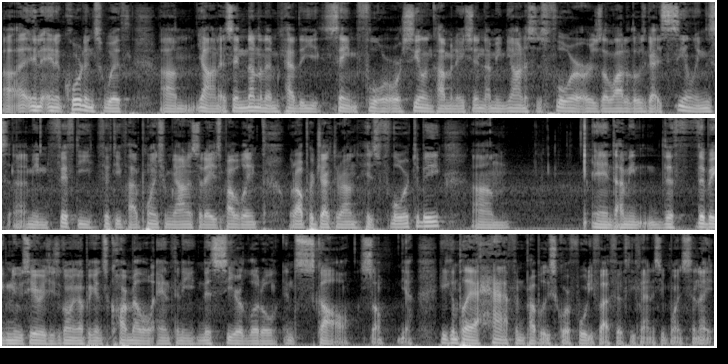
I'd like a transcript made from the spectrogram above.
uh, in, in, accordance with um, Giannis, and none of them have the same floor or ceiling combination. I mean, Giannis's floor is a lot of those guys' ceilings. I mean, 50, 55 points from Giannis today is probably what I'll project around his floor to be. Um, and I mean, the the big news here is he's going up against Carmelo Anthony, Nassir Little, and Skal. So, yeah, he can play a half and probably score 45, 50 fantasy points tonight,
